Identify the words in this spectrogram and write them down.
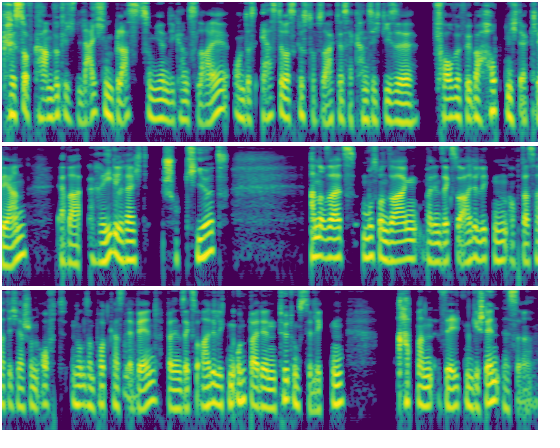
Christoph kam wirklich leichenblass zu mir in die Kanzlei und das Erste, was Christoph sagte, ist, er kann sich diese Vorwürfe überhaupt nicht erklären. Er war regelrecht schockiert. Andererseits muss man sagen, bei den Sexualdelikten, auch das hatte ich ja schon oft in unserem Podcast mhm. erwähnt, bei den Sexualdelikten und bei den Tötungsdelikten hat man selten Geständnisse.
